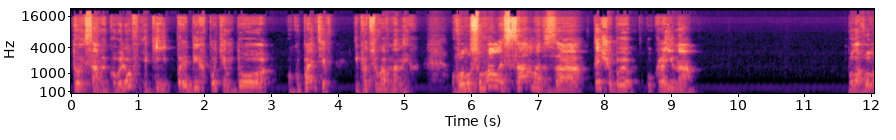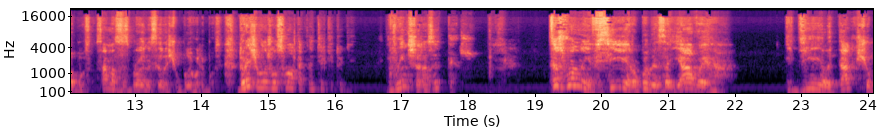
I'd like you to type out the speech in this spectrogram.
той самий Ковальов, який перебіг потім до окупантів і працював на них, голосували саме за те, щоб Україна була голобоса, саме за Збройні сили, щоб були голібоси. До речі, вони ж голосували так не тільки тоді, в інші рази теж. Це ж вони всі робили заяви і діяли так, щоб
